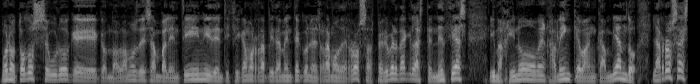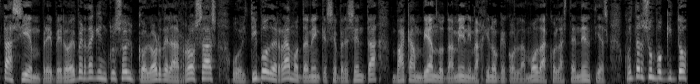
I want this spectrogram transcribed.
Bueno todos seguro que cuando hablamos de San Valentín identificamos rápidamente con el ramo de rosas pero es verdad que las tendencias imagino Benjamín que van cambiando. La rosa está siempre pero es verdad que incluso el color de las rosas o el tipo de ramo también que se presenta va cambiando también imagino que con las modas con las tendencias. Cuéntanos un poquito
